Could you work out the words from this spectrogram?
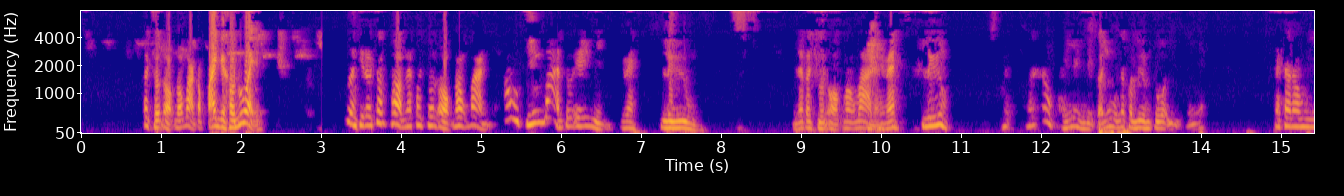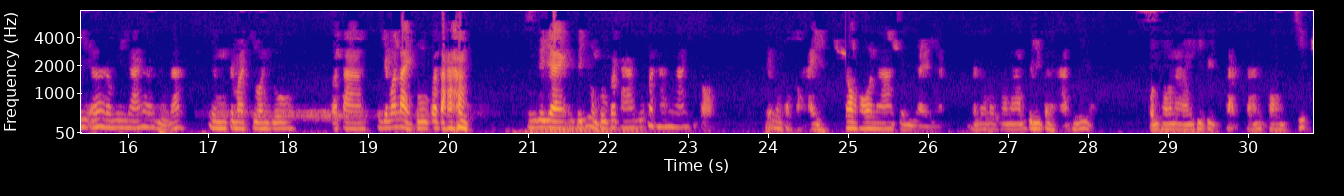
ถ้าชนออกนอกบ้านก็ไปกับเขาด้วยเพื่อนที่เราชอบชอบนะเขาชวนออกนอกบ้าน เอ้าทิ้งบ้านตัวเองอีกใช่ไหมลืม แล้วก็ชวนออกนอกบ้านเห็นไหมลืม มันเข้าไปเล่นอยู่กับนู่นแล้วก็ลืมตัวอีกอย่างเงี้ยแต่ถ้าเรามีเออ เรามีงานเราอยู่นะเออมึงจะมาชวนกูก็ตามมึงจะมาไล่กูก็ตามมึงจะแย่งมึงจะยุ่งกูก็ตามกูก็ทำงานต่อเดี๋ยวมันก็ไปเราภาวนาส่วนใหญ่เนี่ยแต่เราภาวนาจะมีปัญหาที่นี่คนภาวนาที่ไปจัดการความคิด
